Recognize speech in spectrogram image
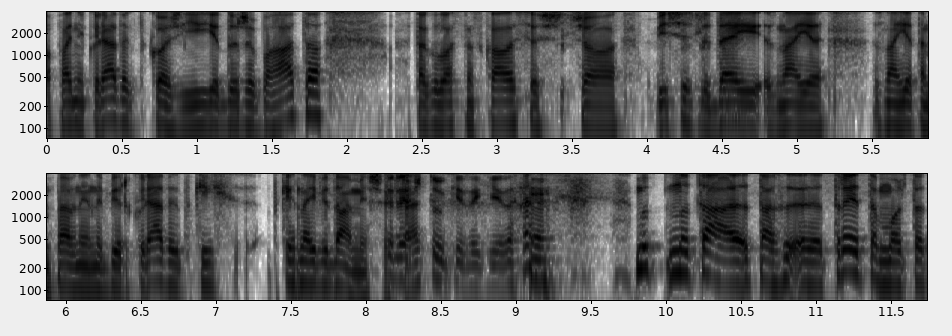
в плані колядок також її є дуже багато. Так, власне, склалося, що більшість людей знає, знає там певний набір колядок, таких, таких найвідоміших. Три так? штуки такі, так? Ну, ну так, та, е, три, там, може, та-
